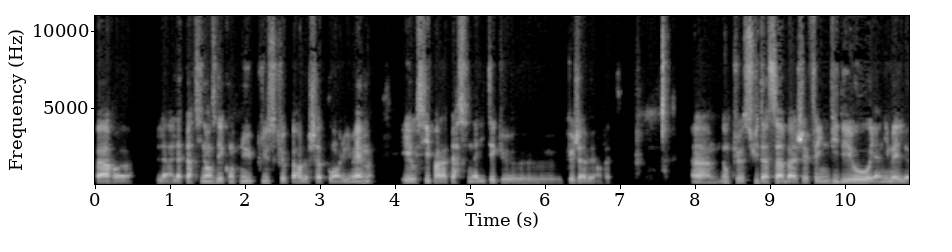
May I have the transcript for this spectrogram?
par la, la, pertinence des contenus plus que par le chapeau en lui-même et aussi par la personnalité que, que j'avais en fait. Euh, donc suite à ça, bah, j'ai fait une vidéo et un email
